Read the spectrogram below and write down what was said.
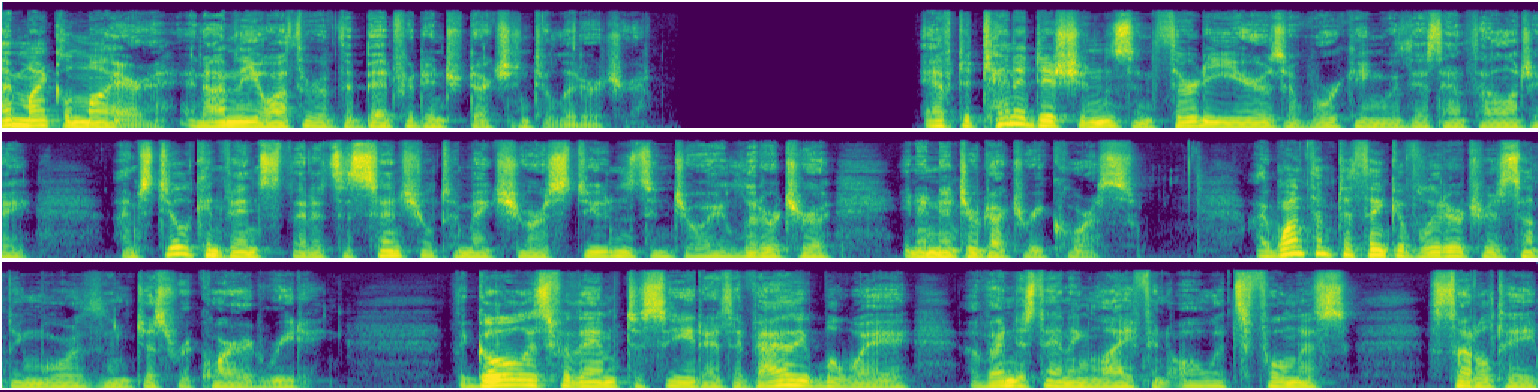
I'm Michael Meyer, and I'm the author of the Bedford Introduction to Literature. After 10 editions and 30 years of working with this anthology, I'm still convinced that it's essential to make sure students enjoy literature in an introductory course. I want them to think of literature as something more than just required reading. The goal is for them to see it as a valuable way of understanding life in all its fullness, subtlety,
